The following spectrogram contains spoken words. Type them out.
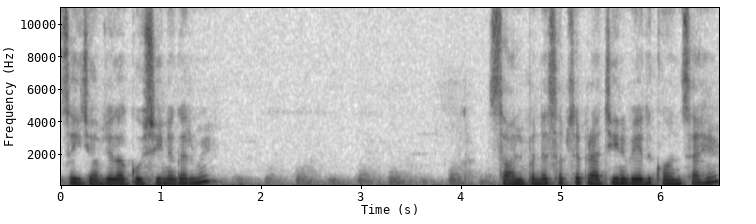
सही जवाब जगह कुशीनगर में। सवाल पंद्रह, सबसे प्राचीन वेद कौन सा है?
